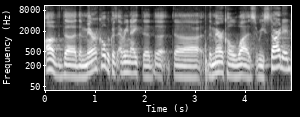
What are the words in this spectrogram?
of the, the miracle, because every night the, the, the, the miracle was restarted.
